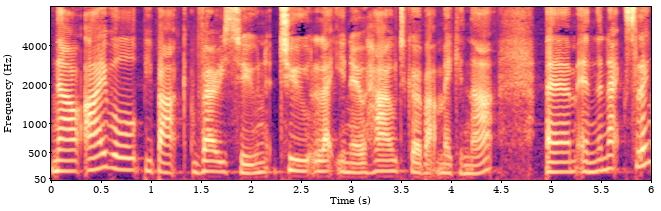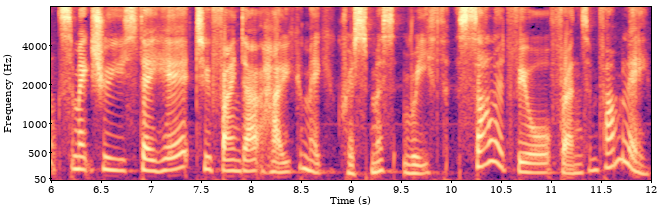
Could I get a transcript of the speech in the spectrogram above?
Now, I will be back very soon to let you know how to go about making that um, in the next link. So make sure you stay here to find out how you can make a Christmas wreath salad for your friends and family.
